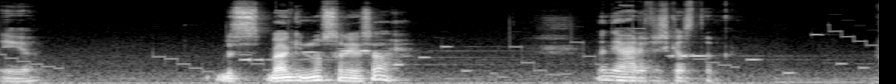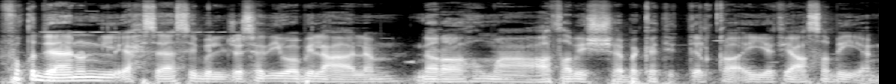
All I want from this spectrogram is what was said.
أيوه. بس باقي النص اليسار. ماني عارف إيش قصدك. فقدان للإحساس بالجسد وبالعالم نراه مع عصب الشبكة التلقائية عصبيا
